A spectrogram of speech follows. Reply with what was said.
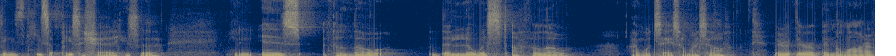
He's he's a piece of shit. He's a he is the low the lowest of the low. I would say so myself. There there have been a lot of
